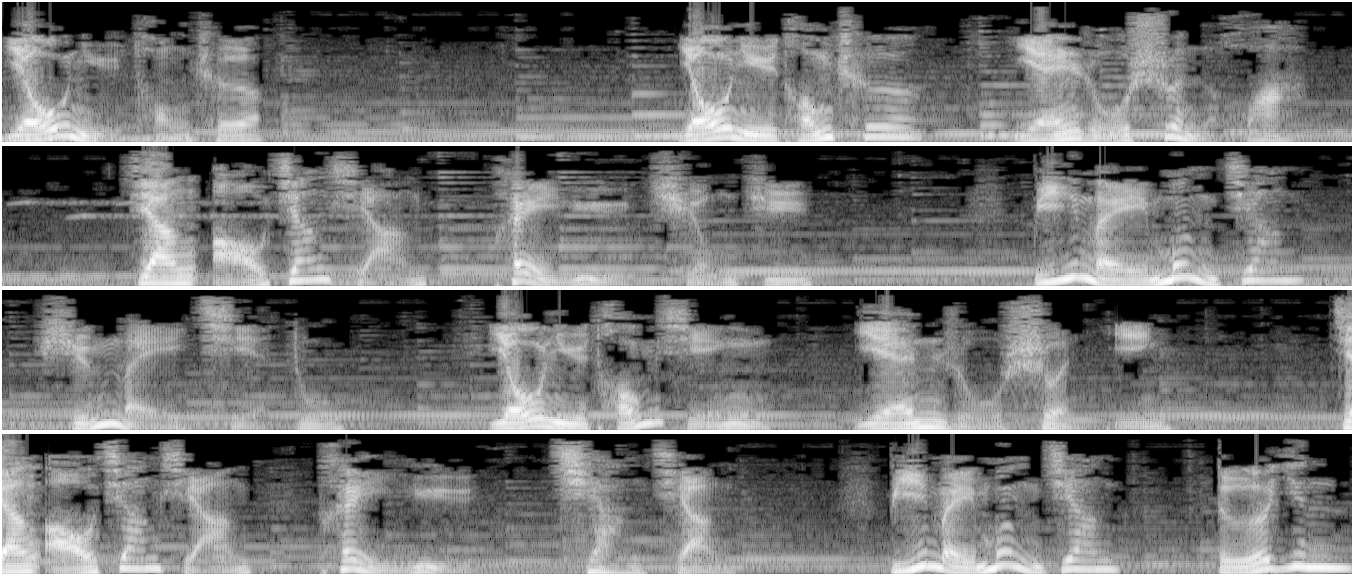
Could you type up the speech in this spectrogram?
有女同车，有女同车。颜如舜花，将翱将翔，佩玉琼居。比美孟姜，寻美且都。有女同行，颜如顺英。将敖将翔，佩玉锵锵。比美孟姜，德音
